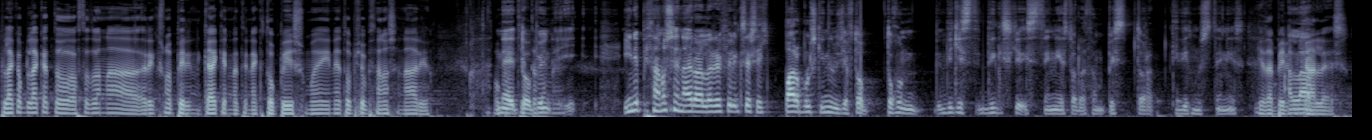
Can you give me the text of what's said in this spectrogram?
Πλάκα-πλάκα το, αυτό το να ρίξουμε πυρηνικά και να την εκτοπίσουμε είναι το πιο πιθανό σενάριο. Ναι, το οποίο είναι... είναι πιθανό σενάριο, αλλά ρε φίλε, ξέρεις, έχει πάρα πολλούς κινδύνους γι' αυτό. Το έχουν δει και στι ταινίες τώρα. Θα μου πεις τώρα τι δείχνουν στις ταινίες. Για τα πυρηνικά αλλά... λες.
